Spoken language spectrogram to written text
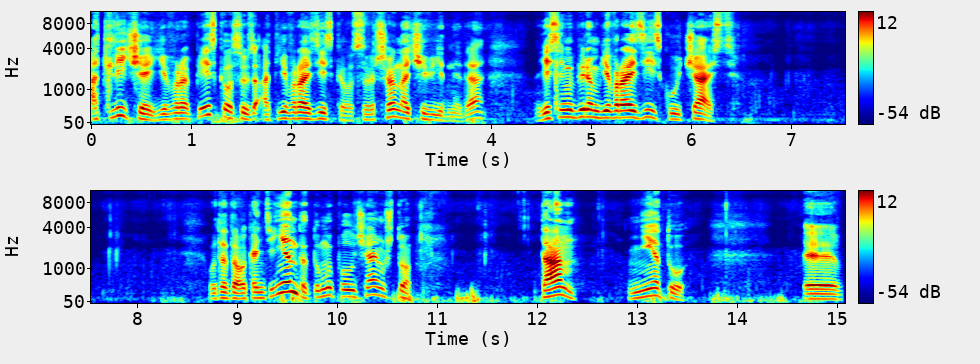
отличие Европейского союза от Евразийского совершенно очевидны, да? Если мы берем евразийскую часть вот этого континента, то мы получаем, что там нету э,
